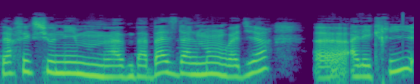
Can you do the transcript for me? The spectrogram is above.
perfectionné ma, ma base d'allemand, on va dire, à l'écrit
